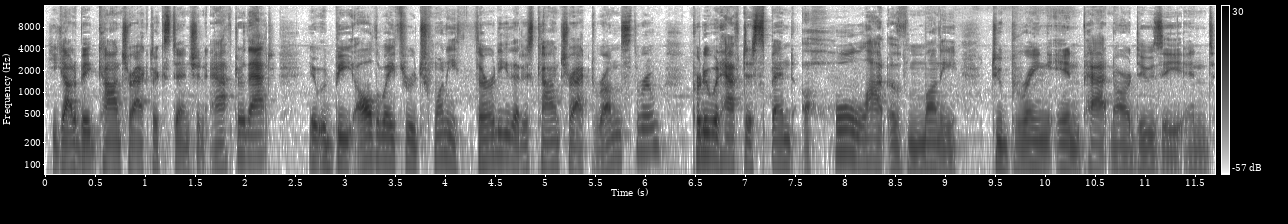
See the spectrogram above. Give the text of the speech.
He got a big contract extension after that. It would be all the way through 2030 that his contract runs through. Purdue would have to spend a whole lot of money to bring in Pat Narduzzi. And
